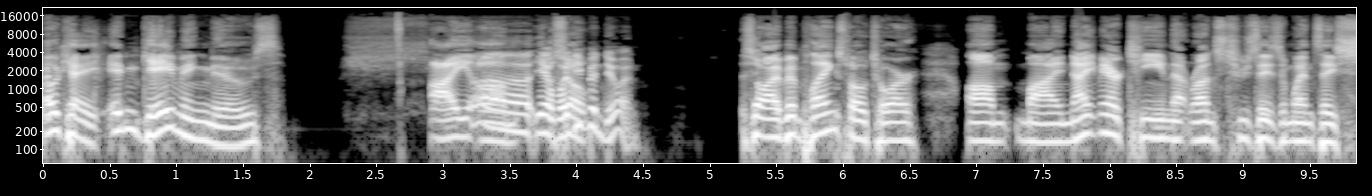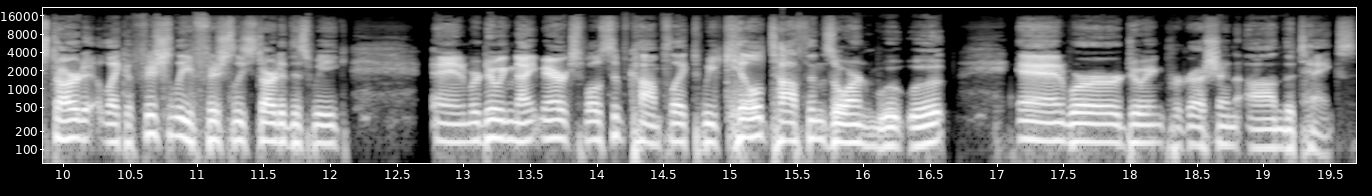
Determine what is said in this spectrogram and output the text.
okay, in gaming news, I um Uh, yeah, what so, have you been doing? so I've been playing SWTOR. Um, my Nightmare team that runs Tuesdays and Wednesdays started like officially officially started this week, and we're doing Nightmare Explosive Conflict. We killed Toth and Zorn, woot woot, and we're doing progression on the tanks.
